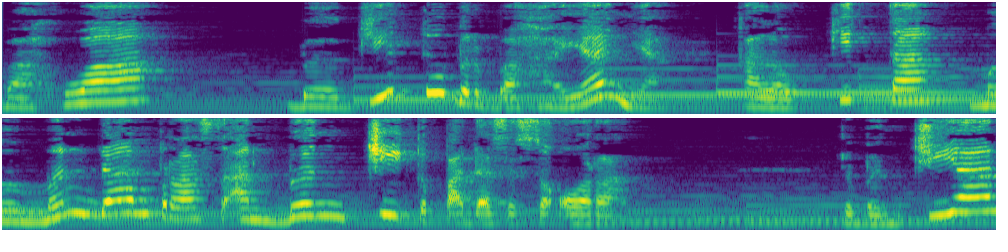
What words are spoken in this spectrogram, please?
bahwa begitu berbahayanya kalau kita memendam perasaan benci kepada seseorang. Kebencian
